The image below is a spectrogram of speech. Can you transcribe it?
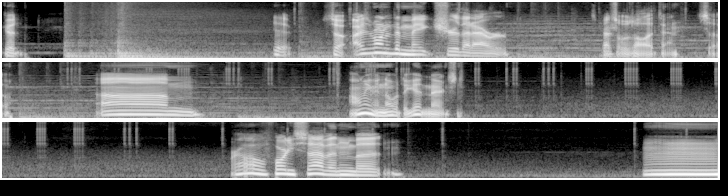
good. Yeah. So I just wanted to make sure that our special was all at 10. So, um, I don't even know what to get next. We're level 47, but, hmm.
